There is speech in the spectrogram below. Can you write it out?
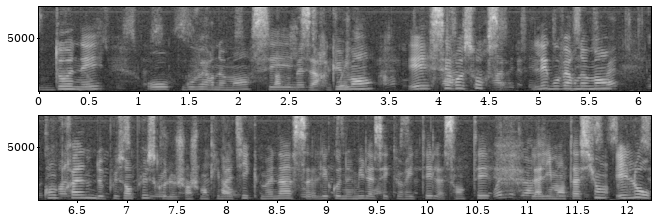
donner au gouvernement ses arguments et ses ressources. Les gouvernements comprennent de plus en plus que le changement climatique menace l'économie, la sécurité, la santé, l'alimentation et l'eau.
